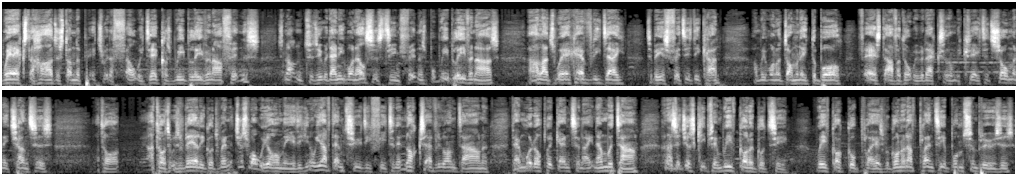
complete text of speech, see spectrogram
works the hardest on the pitch, which I felt we did because we believe in our fitness. It's nothing to do with anyone else's team's fitness, but we believe in ours. Our lads work every day to be as fit as they can, and we want to dominate the ball. First half, I thought we were excellent. We created so many chances. I thought I thought it was a really good win. Just what we all needed. You know, we have them two defeats and it knocks everyone down. And then we're up again tonight and then we're down. And as it just keeps saying, we've got a good team. We've got good players. We're going to have plenty of bumps and bruises.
